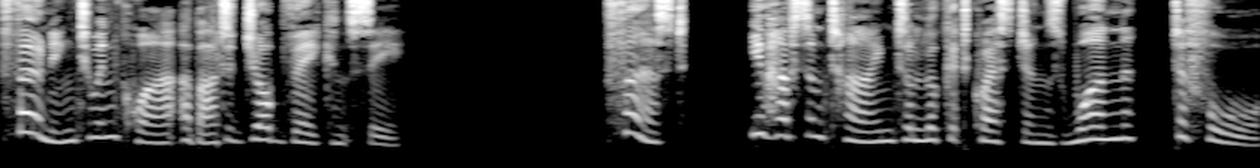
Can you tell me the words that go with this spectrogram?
phoning to inquire about a job vacancy. First, you have some time to look at questions 1 to 4.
